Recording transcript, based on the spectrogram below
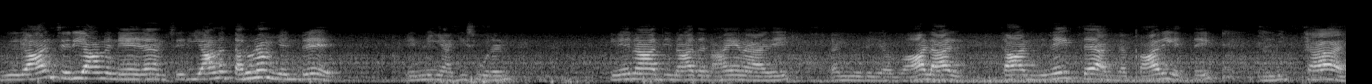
இதுதான் சரியான நேரம் சரியான தருணம் என்று எண்ணிய அதிசூரன் ஏனாதிநாத நாயனாரை தன்னுடைய வாளால் தான் நினைத்த அந்த காரியத்தை முடித்தார்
